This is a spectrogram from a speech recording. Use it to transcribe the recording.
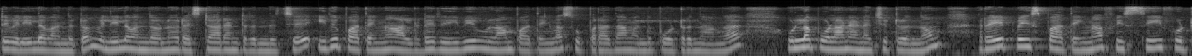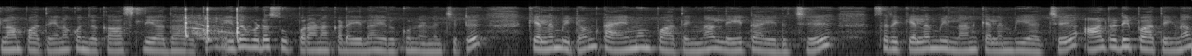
பீச் வெளியில் வந்துட்டோம். வெளியில் வந்தோடனே ரெஸ்டாரண்ட் இருந்துச்சு. இது பார்த்திங்கன்னா ஆல்ரெடி ரிவ்யூலாம் பார்த்தீங்கன்னா சூப்பராக தான் வந்து போட்டிருந்தாங்க. உள்ளே போகலான்னு நினச்சிட்டு இருந்தோம். ரேட் வைஸ் பார்த்தீங்கன்னா ஃபிஷ் சீ ஃபுட்லாம் பார்த்தீங்கன்னா கொஞ்சம் காஸ்ட்லியாக தான் இருக்கும். இதை விட சூப்பரான கடையெல்லாம் இருக்கும்னு நினச்சிட்டு கிளம்பிட்டோம். டைமும் பார்த்தீங்கன்னா லேட் ஆகிடுச்சு சரி கிளம்பிடலான்னு கிளம்பியாச்சு. ஆல்ரெடி பார்த்தீங்கன்னா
